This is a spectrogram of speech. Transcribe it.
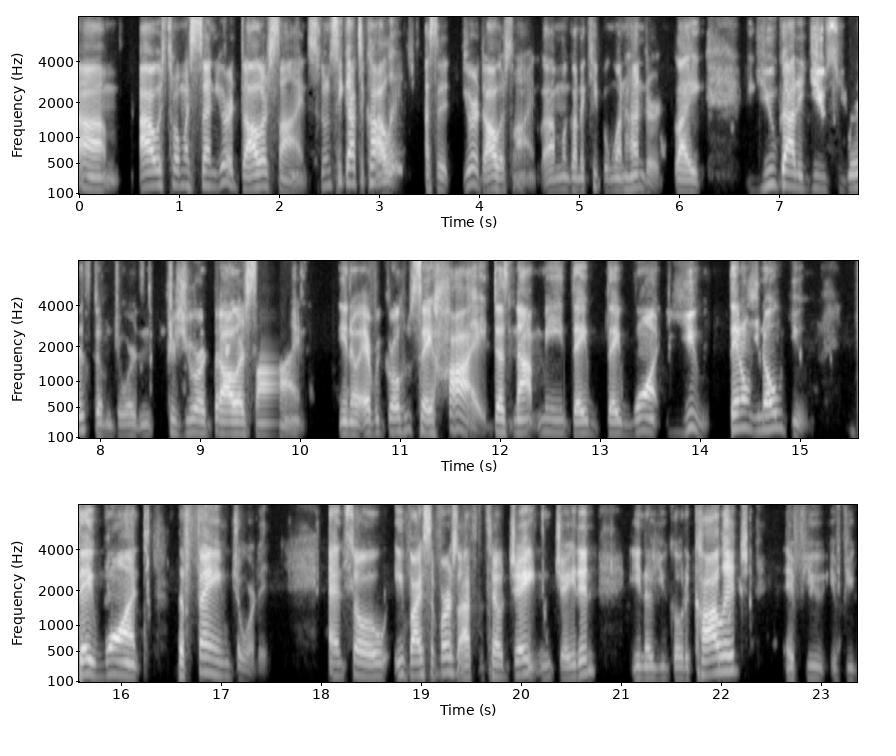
um I always told my son, "You're a dollar sign." As soon as he got to college, I said, "You're a dollar sign." I'm going to keep it 100. Like, you got to use wisdom, Jordan, because you're a dollar sign. You know, every girl who say hi does not mean they they want you. They don't know you. They want the fame, Jordan. And so, vice versa, I have to tell Jaden, Jaden, you know, you go to college. If you, if you,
